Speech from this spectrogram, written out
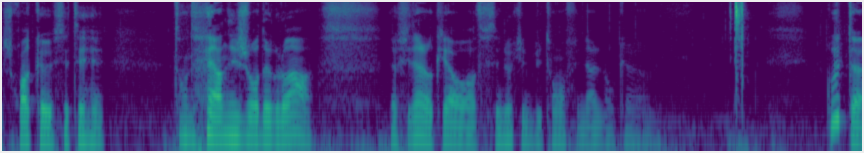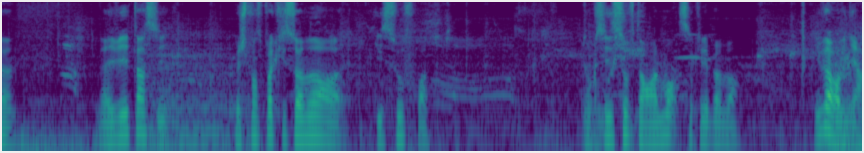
Je crois que c'était ton dernier jour de gloire. Et au final, ok, c'est nous qui le butons au final, donc. euh, Écoute, la vie est ainsi. Mais je pense pas qu'il soit mort, euh, il souffre. Donc s'il souffre normalement, c'est qu'il est pas mort. Il va revenir.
